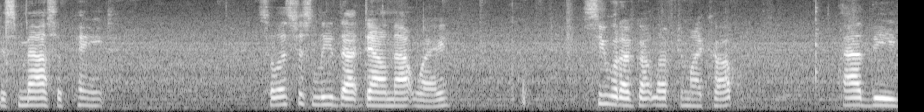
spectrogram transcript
this mass of paint. So let's just lead that down that way. See what I've got left in my cup. Add the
